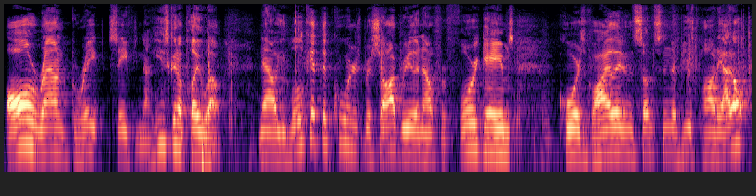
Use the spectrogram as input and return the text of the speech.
all around great safety. Now he's gonna play well. Now you look at the corners, Bashaud Breeland out for four games. Of course, violating the substance abuse policy. I don't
